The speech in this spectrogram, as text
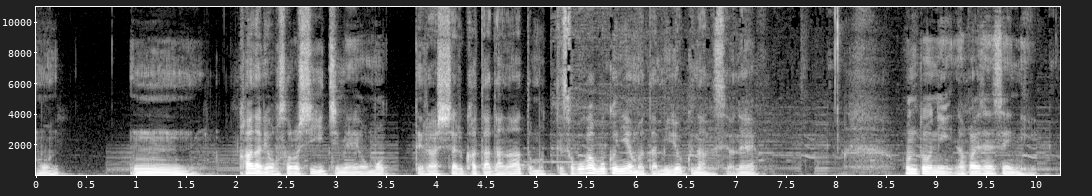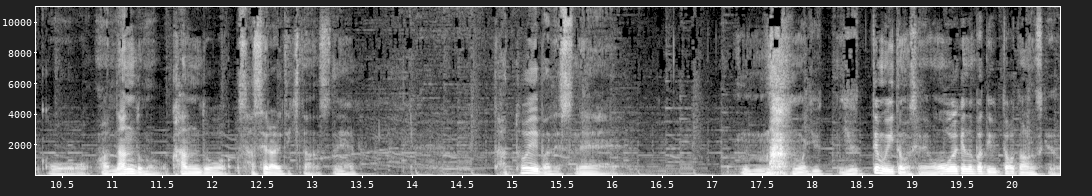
もううんかなり恐ろしい一面を持ってらっしゃる方だなと思ってそこが僕にはまた魅力なんですよね本当に中井先生にこう、まあ、何度も感動させられてきたんですね。例えばですね、うん、ま あもう言ってもいいと思うんですけど、ね、公の場で言ったことあるんですけど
